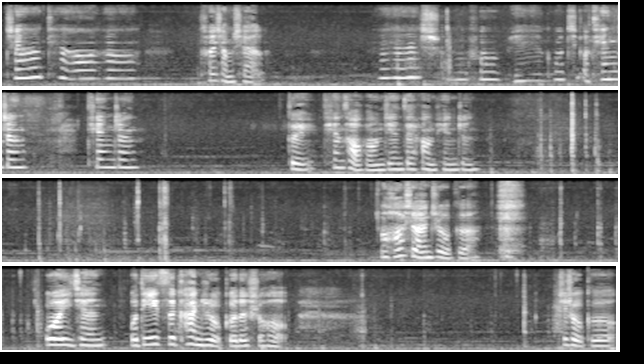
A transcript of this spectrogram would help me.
这条路突然想不起来了。哦，天真，天真。对，天草房间在放天真。我好喜欢这首歌。我以前我第一次看这首歌的时候，这首歌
